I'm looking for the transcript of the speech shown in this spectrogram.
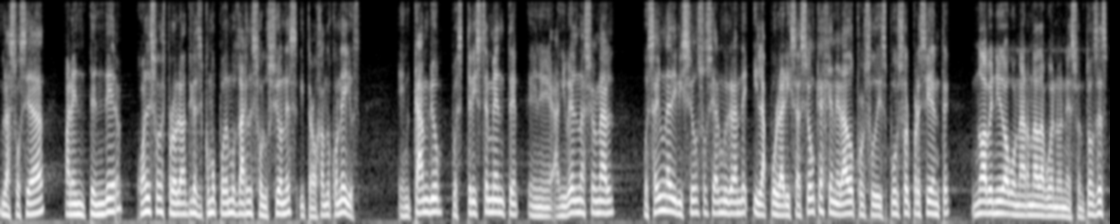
la, sociedad, para entender cuáles son las problemáticas y cómo podemos darles soluciones y trabajando con ellos. En cambio, pues tristemente, eh, a nivel nacional, pues hay una división social muy grande y la polarización que ha generado por su discurso el presidente no ha venido a abonar nada bueno en eso. Entonces,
